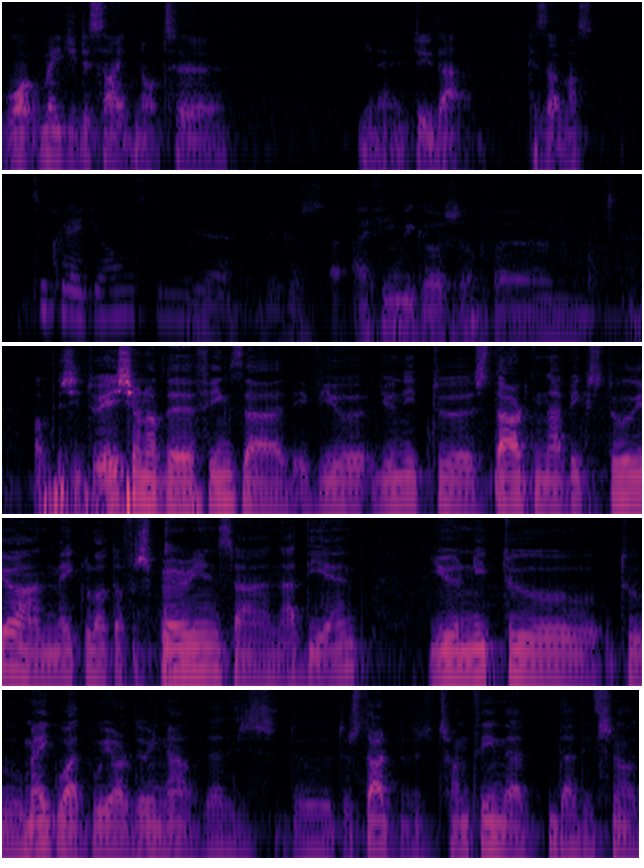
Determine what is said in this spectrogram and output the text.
what made you decide not to, you know, do that? Because that must To create your own studio. Yeah, because I- I think because of um, of the situation of the things that if you you need to start in a big studio and make a lot of experience and at the end you need to to make what we are doing now. That is to, to start something that that is not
